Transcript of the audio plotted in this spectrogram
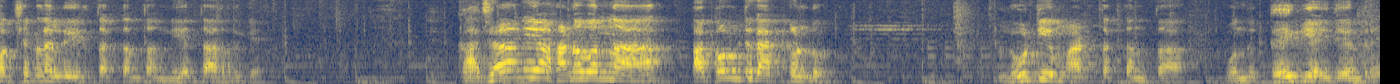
ಪಕ್ಷಗಳಲ್ಲಿ ಇರ್ತಕ್ಕಂಥ ನೇತಾರರಿಗೆ ಖಜಾನೆಯ ಹಣವನ್ನು ಅಕೌಂಟ್ಗೆ ಹಾಕ್ಕೊಂಡು ಲೂಟಿ ಮಾಡ್ತಕ್ಕಂಥ ಒಂದು ಧೈರ್ಯ ಇದೆ ಅಂದ್ರೆ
